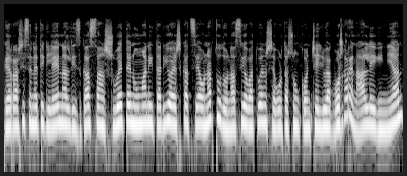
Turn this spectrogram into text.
gerra zenetik lehen aldiz gazan sueten humanitarioa eskatzea onartu du nazio batuen segurtasun kontseiluak bosgarren ahale eginean,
